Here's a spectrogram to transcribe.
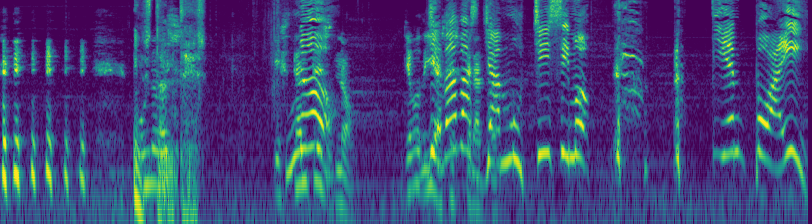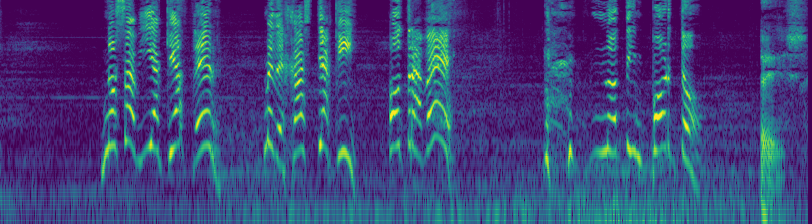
Instantes. Instantes no. Llevo días Llevabas esperando. ya muchísimo tiempo ahí. No sabía qué hacer. Me dejaste aquí. ¡Otra vez! No te importo. Es...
